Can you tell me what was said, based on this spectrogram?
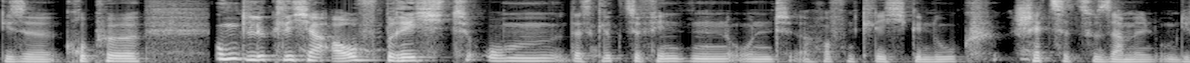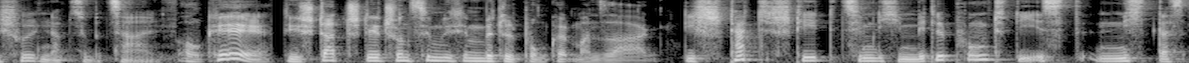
diese Gruppe unglücklicher aufbricht, um das Glück zu finden und hoffentlich genug Schätze zu sammeln, um die Schulden abzubezahlen. Okay, die Stadt steht schon ziemlich im Mittelpunkt, könnte man sagen. Die Stadt steht ziemlich im Mittelpunkt. Die ist nicht das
